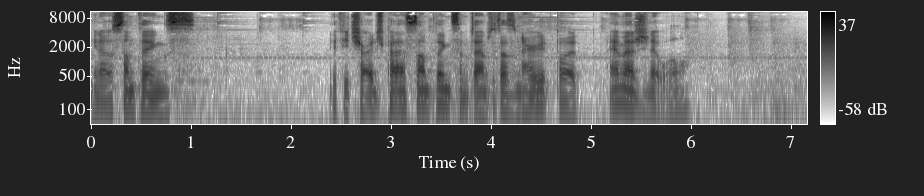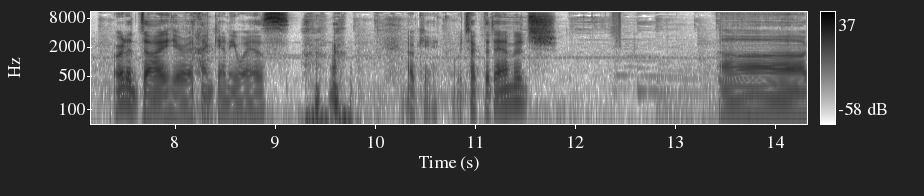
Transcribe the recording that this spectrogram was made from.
you know, some things if you charge past something, sometimes it doesn't hurt, but I imagine it will. We're gonna die here, I think, anyways. okay, we took the damage. Uh,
